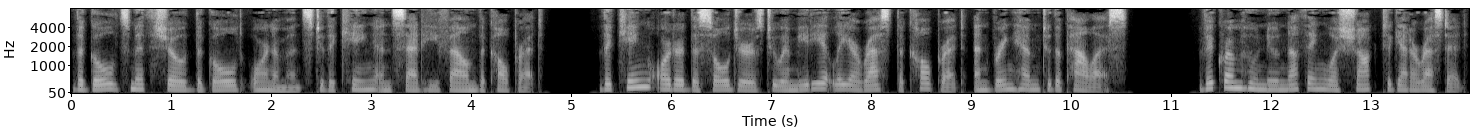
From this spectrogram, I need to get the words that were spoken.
The goldsmith showed the gold ornaments to the king and said he found the culprit. The king ordered the soldiers to immediately arrest the culprit and bring him to the palace. Vikram who knew nothing was shocked to get arrested.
